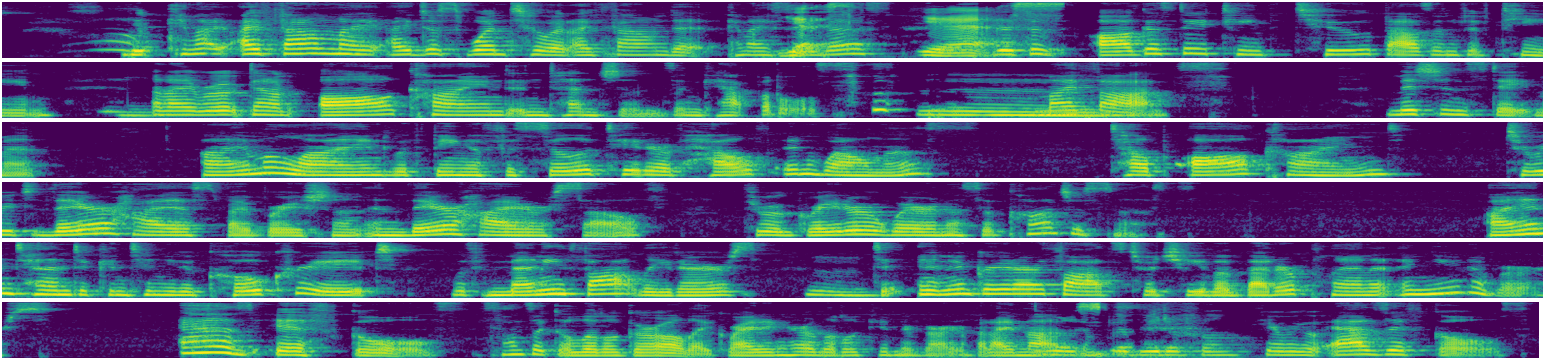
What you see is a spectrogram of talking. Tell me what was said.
oh, can I? I found my. I just went to it. I found it. Can I say yes. this? Yeah. This is August eighteenth, two thousand fifteen. Mm. And I wrote down all kind intentions in capitals. mm. My thoughts. Mission statement I am aligned with being a facilitator of health and wellness to help all kind to reach their highest vibration and their higher self through a greater awareness of consciousness. I intend to continue to co create with many thought leaders Hmm. to integrate our thoughts to achieve a better planet and universe. as if goals. It sounds like a little girl, like writing her little kindergarten, but I'm not. Oh, so beautiful. Here we go. As if goals.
